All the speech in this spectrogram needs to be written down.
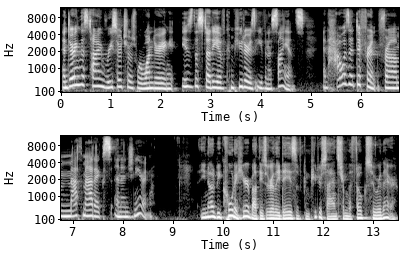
And during this time, researchers were wondering, is the study of computers even a science? And how is it different from mathematics and engineering? You know, it'd be cool to hear about these early days of computer science from the folks who were there.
